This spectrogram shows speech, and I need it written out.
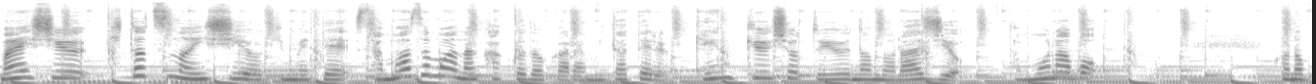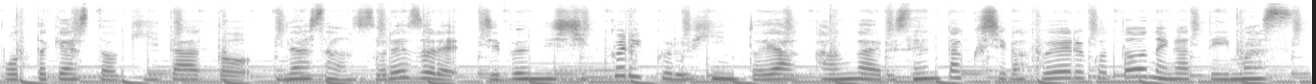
毎週一つのイシューを決めてさまざまな角度から見立てる研究所という名のラジオトモラボこのポッドキャストを聞いた後皆さんそれぞれ自分にしっくりくるヒントや考える選択肢が増えることを願っています。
